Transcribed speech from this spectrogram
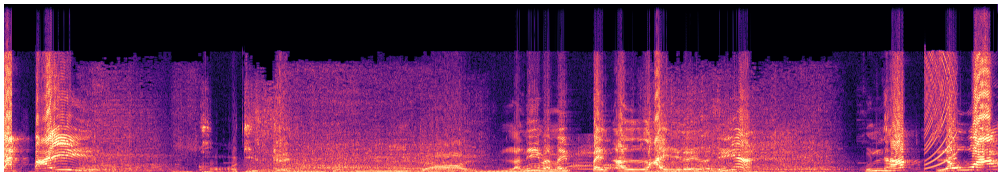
จัดไป ขอที่เก่งกว่านี้ได้ แล้วนี่มันไม่เป็นอะไรเลยเหรอเนี่ย คุณฮักระวัง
